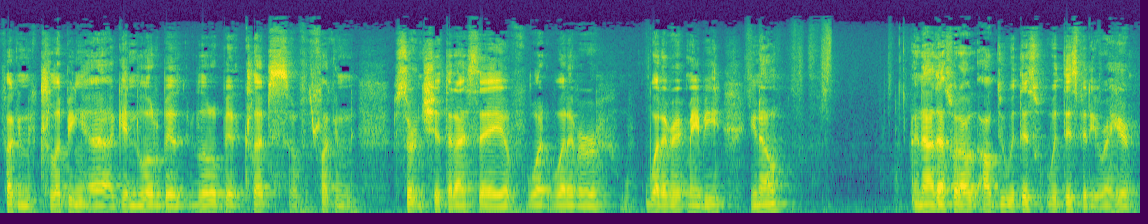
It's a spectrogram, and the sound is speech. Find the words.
Fucking clipping, uh, getting a little bit, little bit clips of fucking certain shit that I say of what, whatever, whatever it may be, you know. And uh, that's what I'll, I'll do with this with this video right here.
